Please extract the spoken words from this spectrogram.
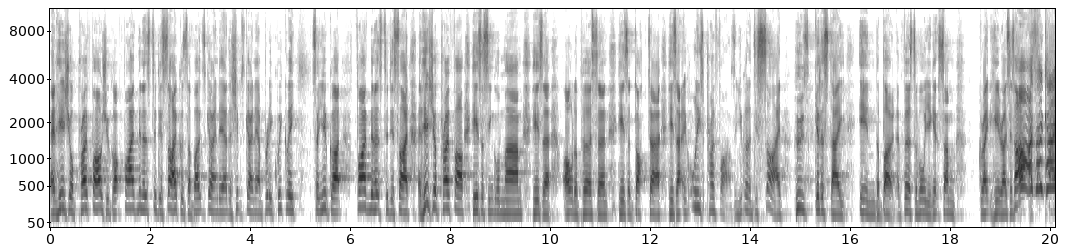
and here's your profiles. You've got five minutes to decide because the boat's going down, the ship's going down pretty quickly. So you've got five minutes to decide. And here's your profile. Here's a single mom. Here's an older person. Here's a doctor. Here's a, all these profiles. And you've got to decide who's going to stay in the boat. And first of all, you get some great hero says, Oh, it's okay.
